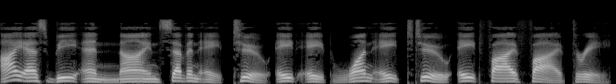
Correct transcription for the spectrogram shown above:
ISBN 978-2-88182-855-3.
